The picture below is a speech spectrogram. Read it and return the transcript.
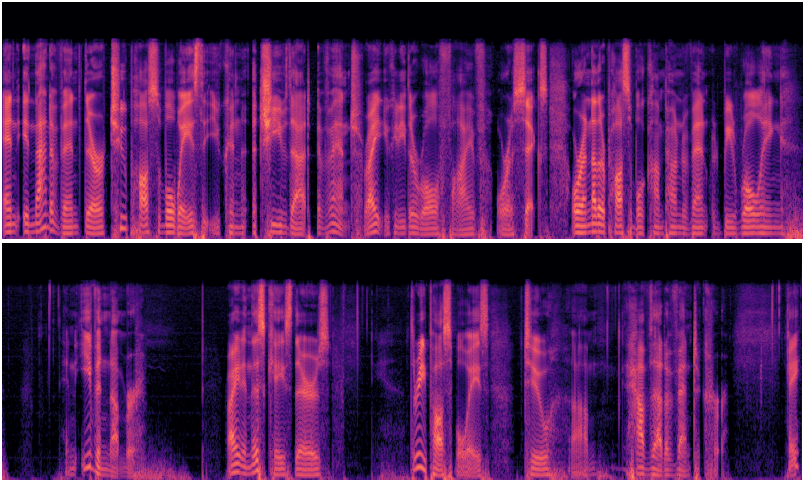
And in that event, there are two possible ways that you can achieve that event, right? You could either roll a 5 or a 6. Or another possible compound event would be rolling an even number, right? In this case, there's three possible ways to um, have that event occur. Okay,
